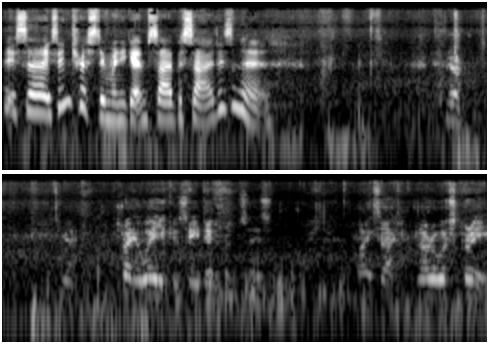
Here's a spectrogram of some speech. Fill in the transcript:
It's uh, it's interesting when you get them side by side, isn't it? Yeah. yeah. Straight away you can see differences. Like I say, narrower screen.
